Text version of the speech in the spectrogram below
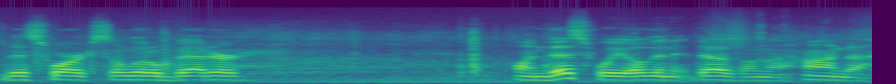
This works a little better on this wheel than it does on the Honda.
